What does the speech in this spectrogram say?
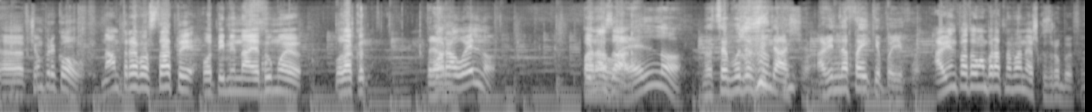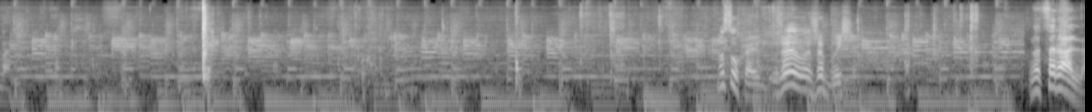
Е, в чому прикол? Нам треба стати, от іменно, я думаю, отак от Прям паралельно і назад. Паралельно? Ну це буде вже тяжче. А він на фейки поїхав. А він потім обратно ванешку зробив. Ну слухай, вже, вже ближче. Ну це реально.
